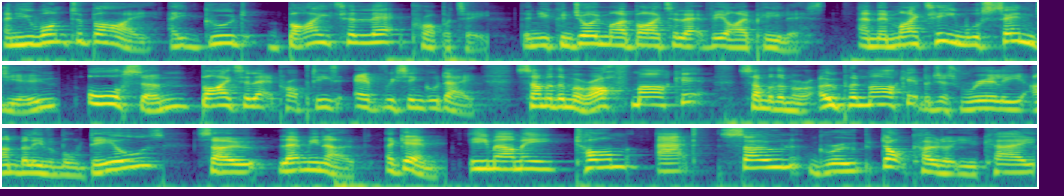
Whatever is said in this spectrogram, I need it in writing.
and you want to buy a good buy to let property, then you can join my buy to let VIP list. And then my team will send you awesome buy to let properties every single day. Some of them are off market, some of them are open market, but just really unbelievable deals. So let me know. Again, email me tom at soanegroup.co.uk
